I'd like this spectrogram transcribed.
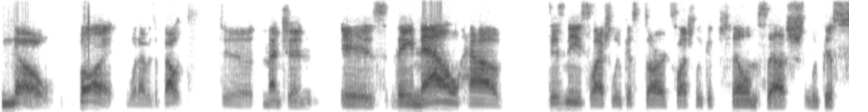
No, but what I was about to mention is they now have Disney slash LucasArts slash Lucasfilm slash Lucas,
